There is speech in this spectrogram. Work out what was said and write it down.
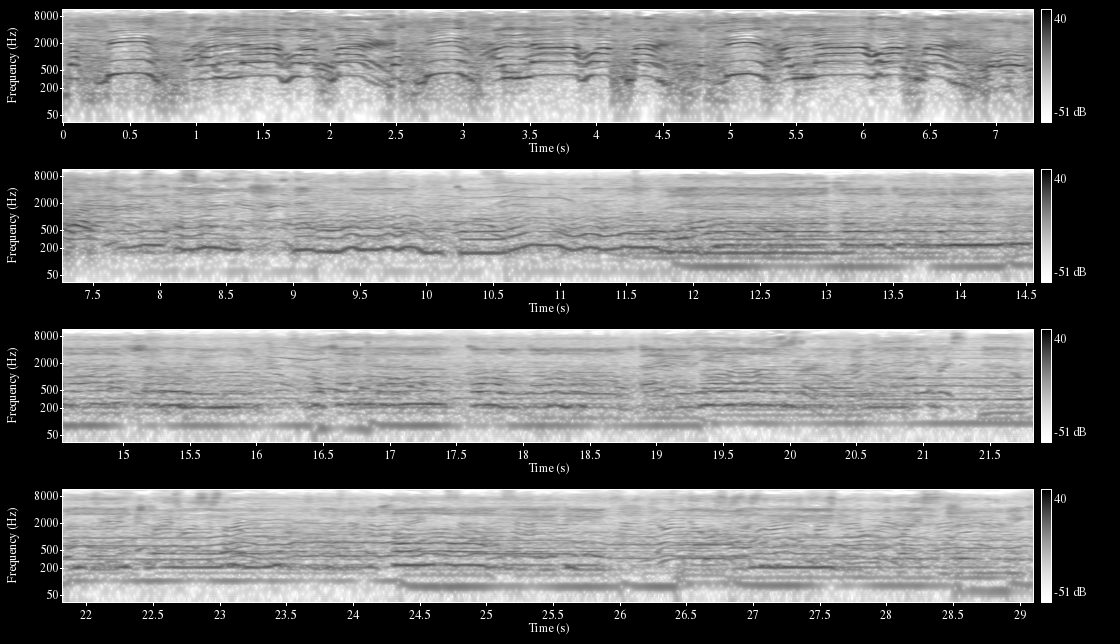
Takbir! Allahu Akbar! Takbir! Allahu مولاي لا يقودنا عيون الله أيضا. الخالدين وعين نجمك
